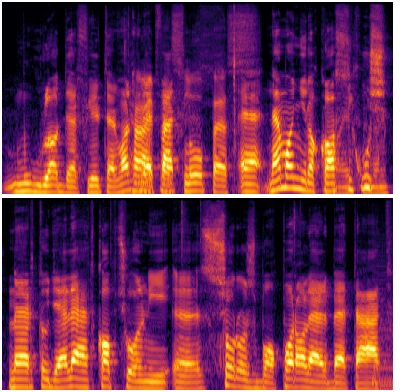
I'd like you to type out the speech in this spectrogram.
Moog ladder filter van, High pass, low pass. nem annyira klasszikus, mert ugye lehet kapcsolni sorosba, paralelbe, tehát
